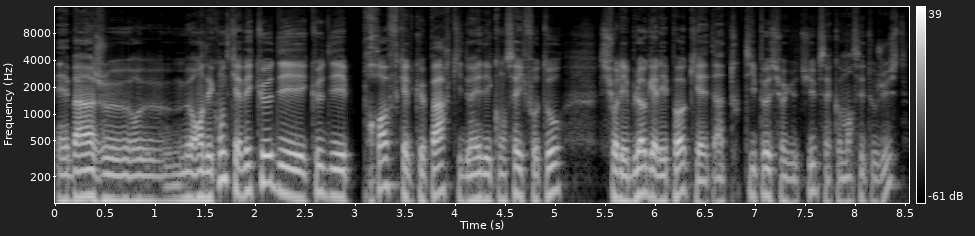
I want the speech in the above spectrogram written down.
eh ben je me rendais compte qu'il y avait que des que des profs quelque part qui donnaient des conseils photos sur les blogs à l'époque et un tout petit peu sur YouTube, ça commençait tout juste.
